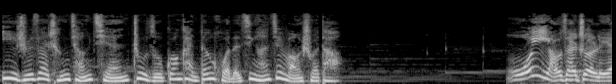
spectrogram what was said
一直在城墙前驻足观看灯火的靖安郡王说道。我也要在这里。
